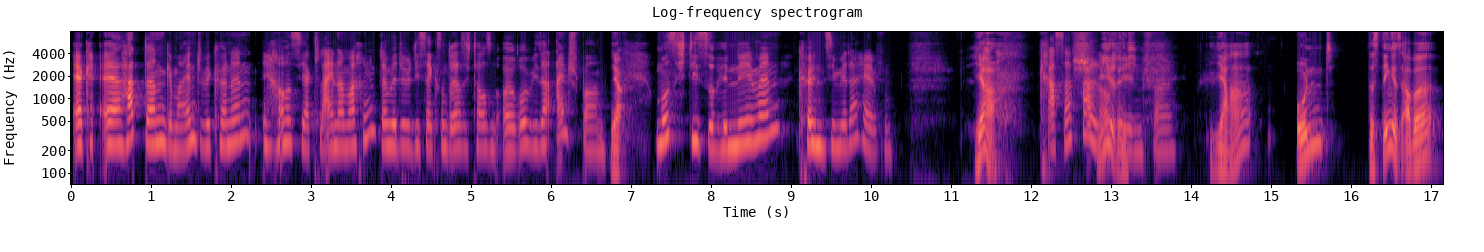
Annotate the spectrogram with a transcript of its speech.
Er, er hat dann gemeint, wir können ihr Haus ja kleiner machen, damit wir die 36.000 Euro wieder einsparen. Ja. Muss ich dies so hinnehmen? Können Sie mir da helfen? Ja. Krasser Fall auf Schwierig. jeden Fall. Ja. Und das Ding ist aber,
